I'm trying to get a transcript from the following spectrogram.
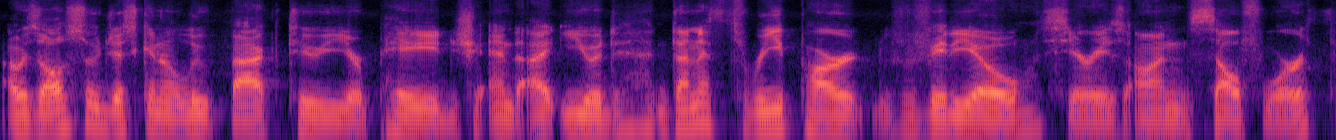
i was also just going to loop back to your page and I, you had done a three part video series on self-worth.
